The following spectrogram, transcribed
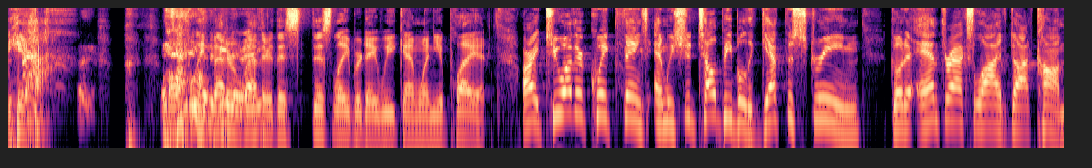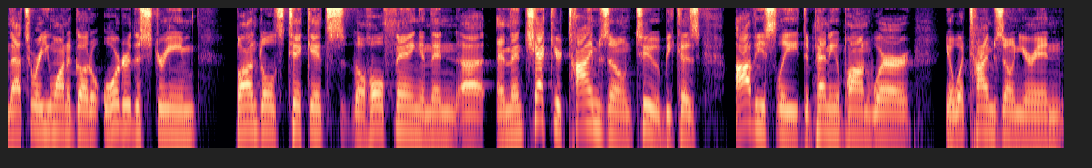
Yeah. Hopefully better weather this this Labor Day weekend when you play it. All right, two other quick things and we should tell people to get the stream, go to anthraxlive.com. That's where you want to go to order the stream bundles, tickets, the whole thing, and then uh, and then check your time zone too, because obviously, depending upon where you know what time zone you're in,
